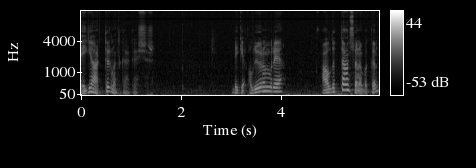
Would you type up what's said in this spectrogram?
bag'i arttırmadık arkadaşlar. Bag'i alıyorum buraya. Aldıktan sonra bakın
